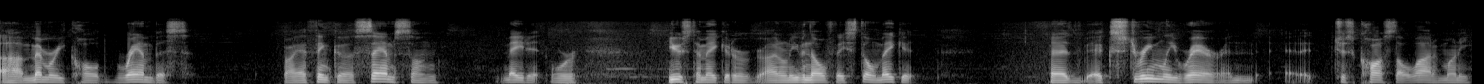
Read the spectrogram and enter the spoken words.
uh, memory called Rambus by I think uh, Samsung made it or used to make it or I don't even know if they still make it. It's extremely rare and it just costs a lot of money.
